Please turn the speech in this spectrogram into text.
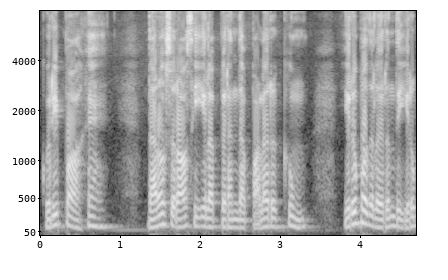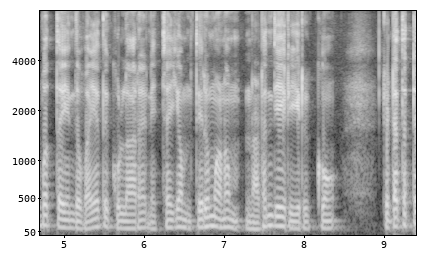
குறிப்பாக தனுசு ராசியில் பிறந்த பலருக்கும் இருபதிலிருந்து இருபத்தைந்து வயதுக்குள்ளார நிச்சயம் திருமணம் நடந்தேறி இருக்கும். கிட்டத்தட்ட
